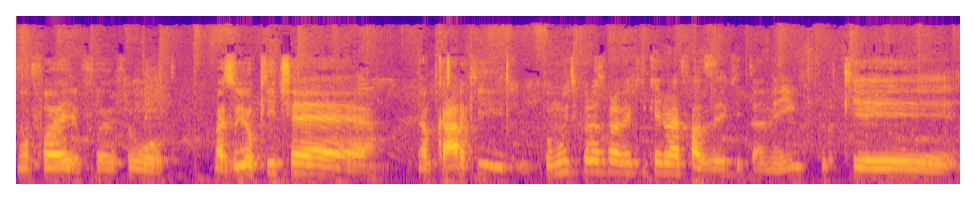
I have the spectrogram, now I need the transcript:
Não foi, foi, foi o outro. Mas o Jokic é é um cara que. Tô muito curioso pra ver o que, que ele vai fazer aqui também, porque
